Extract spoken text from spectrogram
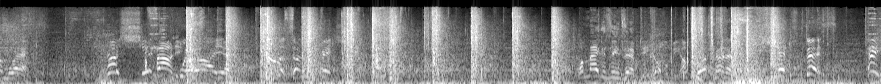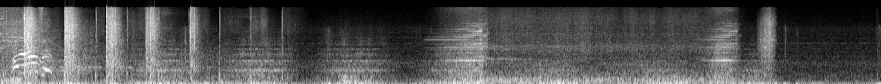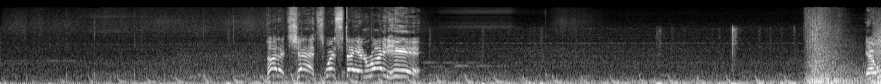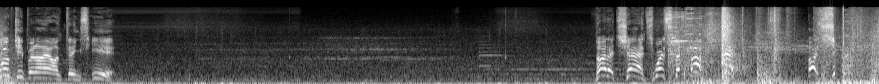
Somewhere. Oh shit! I found it. Where are you? Kill the son of a bitch! My magazine's empty. Cover me. I'm What kind of shit's this? Hey, I Not a chance. We're staying right here. Yeah, we'll keep an eye on things here. Not a chance. We're sta- Oh, shit! Oh, shit!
